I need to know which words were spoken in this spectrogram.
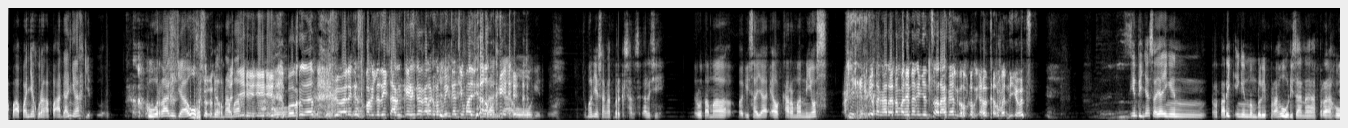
apa-apanya kurang apa adanya gitu kurang jauh sebenarnya mah. Banget. Gimana geus nyeri cangkeng ka karena Cimaja kurang oke. jauh gitu cuman ya sangat berkesan sekali sih terutama bagi saya El Carmanios kita ngaranna manehna ngeunyeun sorangan goblok El Carmanios. intinya saya ingin tertarik ingin membeli perahu di sana. Perahu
